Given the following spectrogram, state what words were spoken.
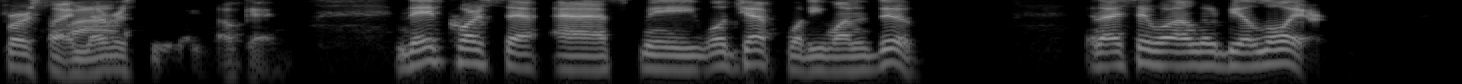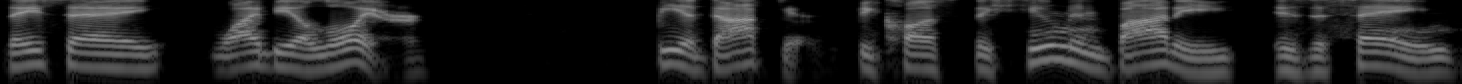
first time, wow. never seen them. Okay. And they, of course, asked me, Well, Jeff, what do you want to do? And I say, Well, I'm going to be a lawyer. They say, Why be a lawyer? Be a doctor because the human body is the same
